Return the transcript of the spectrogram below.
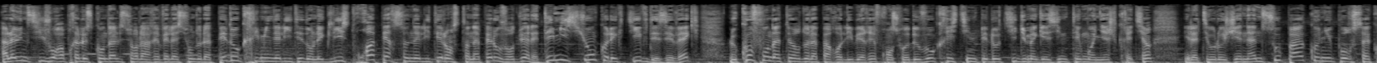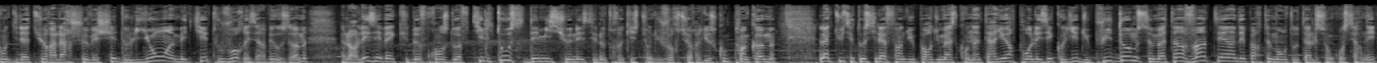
À la une, six jours après le scandale sur la révélation de la pédocriminalité dans l'église, trois personnalités lancent un appel aujourd'hui à la démission collective des évêques. Le cofondateur de la parole libérée, François Deveau, Christine Pedotti du magazine Témoignages chrétiens et la théologienne Anne Soupa, connue pour sa candidature à l'archevêché de Lyon, un métier toujours réservé Alors les évêques de France doivent-ils tous démissionner? C'est notre question du jour sur radioscoop.com. L'actu, c'est aussi la fin du port du masque en intérieur pour les écoliers du Puy-de-Dôme. Ce matin, 21 départements au total sont concernés.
